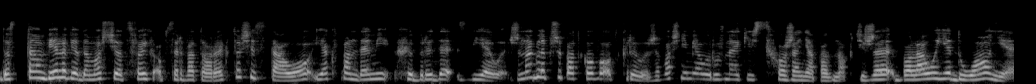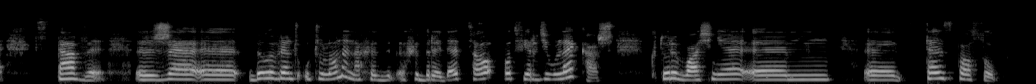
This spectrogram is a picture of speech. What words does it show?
Dostałam wiele wiadomości od swoich obserwatorek, co się stało, jak w pandemii hybrydę zdjęły, że nagle przypadkowo odkryły, że właśnie miały różne jakieś schorzenia paznokci, że bolały je dłonie, stawy, że e, były wręcz uczulone na hy- hybrydę, co potwierdził lekarz, który właśnie e, w ten sposób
